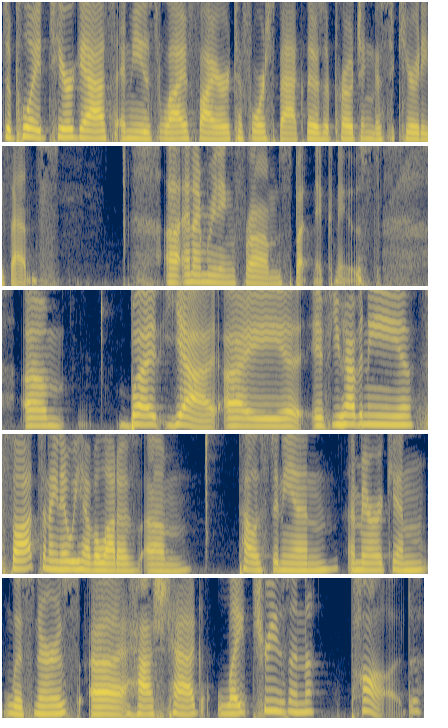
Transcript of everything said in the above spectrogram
deployed tear gas and used live fire to force back those approaching the security fence. Uh, and I'm reading from Sputnik News. Um, but yeah, I if you have any thoughts, and I know we have a lot of um, Palestinian American listeners, uh, hashtag light treason pod.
